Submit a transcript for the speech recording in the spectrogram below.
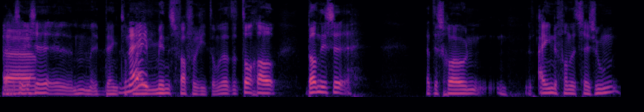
Ja, Eh, is, eh, m- ik denk toch nee? mijn minst favoriet. Omdat het toch al... Dan is het... Het is gewoon het einde van het seizoen.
